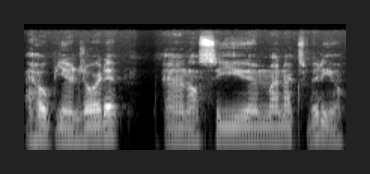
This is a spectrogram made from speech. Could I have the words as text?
I hope you enjoyed it and I'll see you in my next video.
